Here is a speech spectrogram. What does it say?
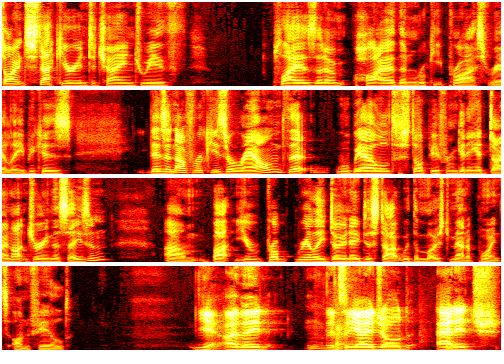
don't stack your interchange with players that are higher than rookie price, really, because there's enough rookies around that will be able to stop you from getting a donut during the season. Um, but you prob- really do need to start with the most amount of points on field. Yeah, I mean, it's the age old adage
